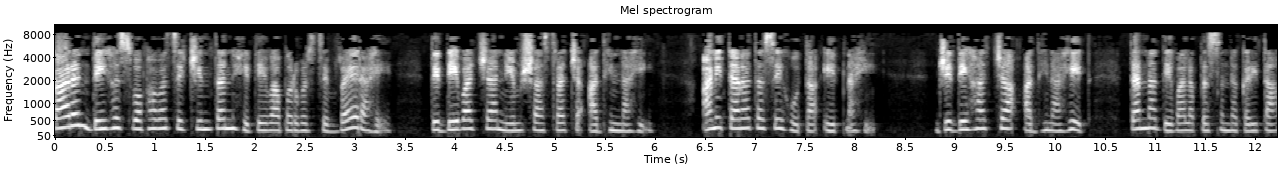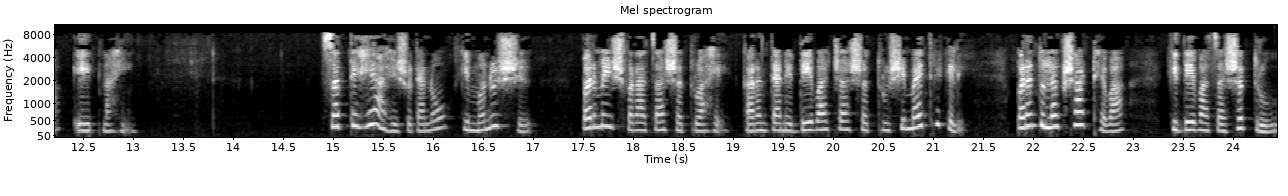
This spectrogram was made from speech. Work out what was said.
कारण देह स्वभावाचे चिंतन हे देवाबरोबरचे वैर आहे. ते देवाच्या नियमशास्त्राच्या अधीन नाही. आणि त्यांना तसे होता येत नाही. जे देहाच्या अधीन आहेत त्यांना देवाला प्रसन्न करिता येत नाही. सत्य हे आहे श्रोत्यानो की मनुष्य परमेश्वराचा शत्रू आहे कारण त्याने देवाच्या शत्रूशी मैत्री केली. परंतु लक्षात ठेवा की देवाचा शत्रू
